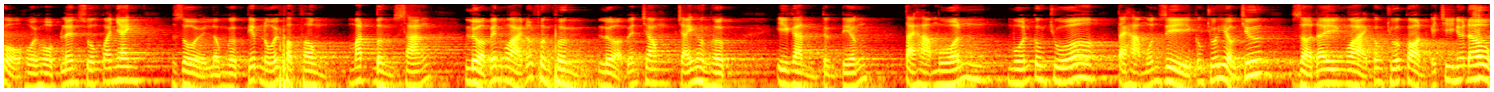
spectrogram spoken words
cổ hồi hộp lên xuống quá nhanh, Rồi lồng ngực tiếp nối phập phồng, Mắt bừng sáng, Lửa bên ngoài đốt phừng phừng, Lửa bên trong cháy hừng hực. Y gằn từng tiếng Tại hạ muốn Muốn công chúa, Tại hạ muốn gì công chúa hiểu chứ? Giờ đây ngoài công chúa còn cái chi nữa đâu?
